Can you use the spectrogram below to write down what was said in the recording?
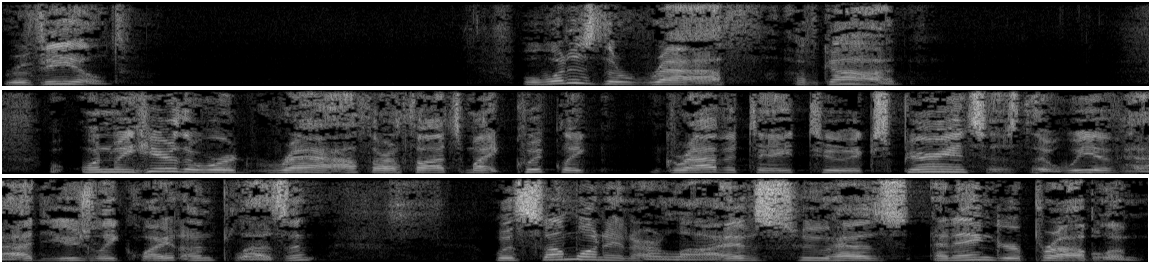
revealed. Well, what is the wrath of God? When we hear the word wrath, our thoughts might quickly gravitate to experiences that we have had, usually quite unpleasant, with someone in our lives who has an anger problem.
